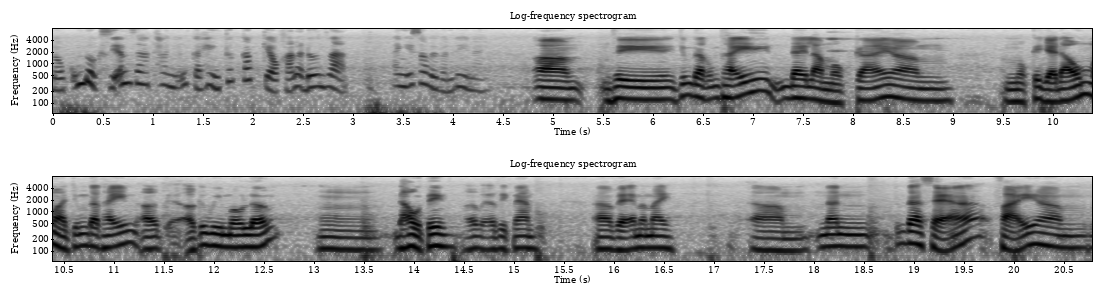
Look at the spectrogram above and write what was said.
nó cũng được diễn ra theo những cái hình thức cấp kèo khá là đơn giản. Anh nghĩ sao về vấn đề này? À, thì chúng ta cũng thấy đây là một cái um, một cái giải đấu mà chúng ta thấy ở ở cái quy mô lớn um, đầu tiên ở ở Việt Nam uh, về MMA um, nên chúng ta sẽ phải um,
